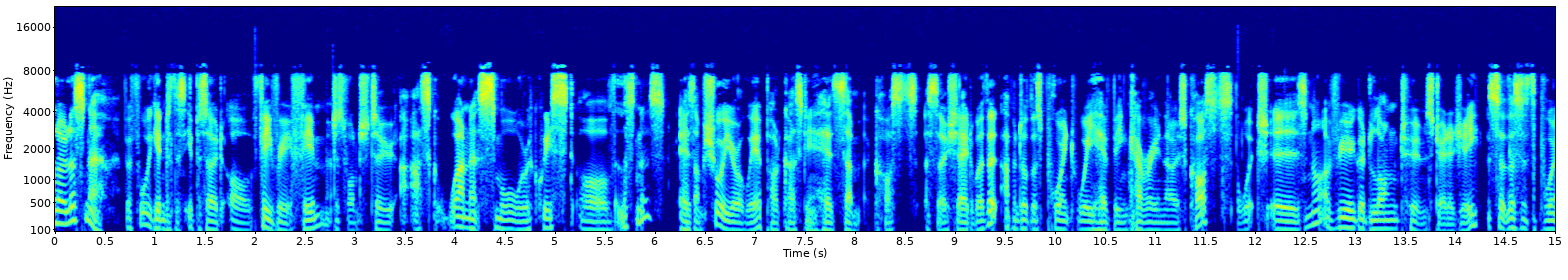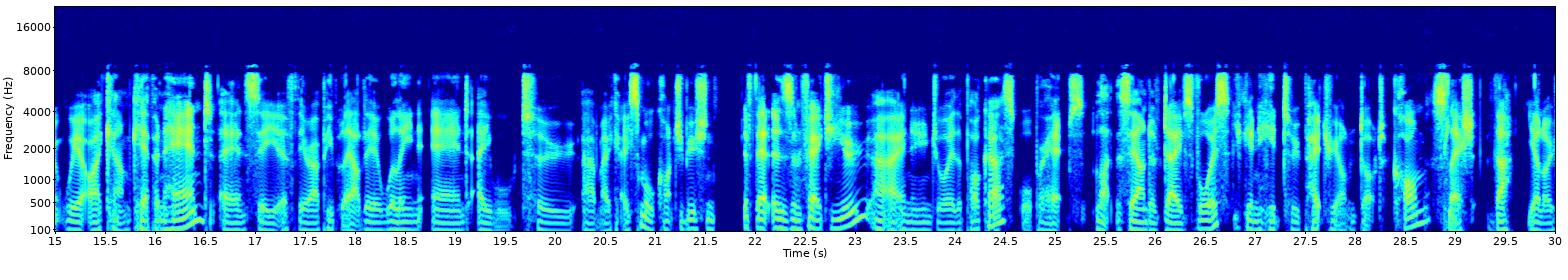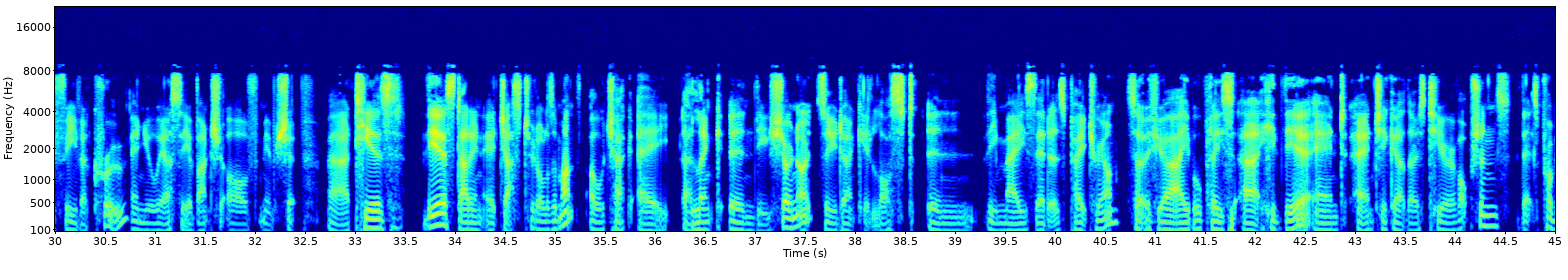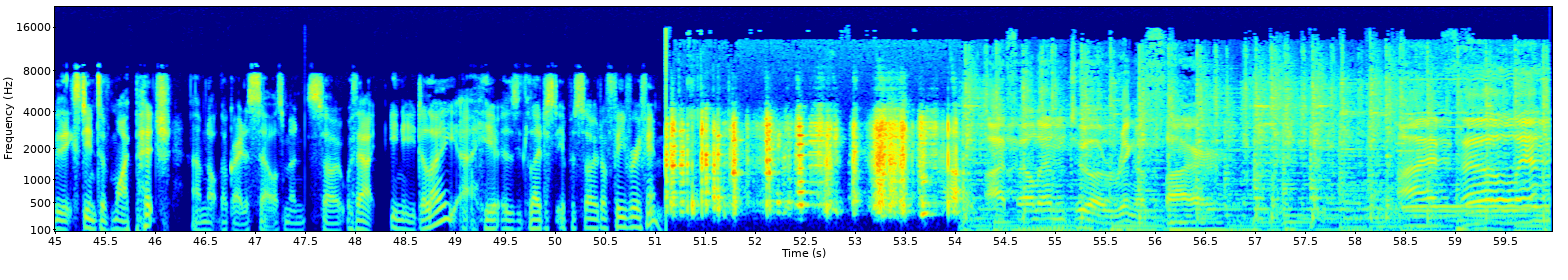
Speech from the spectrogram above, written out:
Hello, listener. Before we get into this episode of Fever FM, I just wanted to ask one small request of listeners. As I'm sure you're aware, podcasting has some costs associated with it. Up until this point, we have been covering those costs, which is not a very good long term strategy. So, this is the point where I come cap in hand and see if there are people out there willing and able to uh, make a small contribution if that is in fact you uh, and you enjoy the podcast, or perhaps like the sound of Dave's voice, you can head to patreon.com slash the yellow fever crew and you'll see a bunch of membership uh, tiers there starting at just $2 a month. I will chuck a, a, link in the show notes so you don't get lost in the maze that is Patreon. So if you are able, please uh, head there and, and check out those tier of options. That's probably the extent of my pitch. I'm not the greatest salesman. So without any delay, uh, here is the latest episode of Fever FM. I fell into a ring of fire. I fell in.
